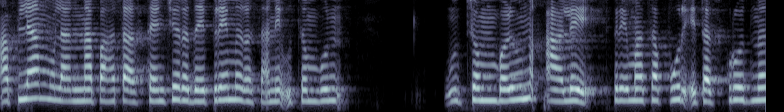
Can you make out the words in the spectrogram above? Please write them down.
आपल्या मुलांना पाहताच त्यांचे हृदय प्रेमरसाने उचंबून उचंबळून आले. प्रेमाचा पूर येताच क्रोध न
